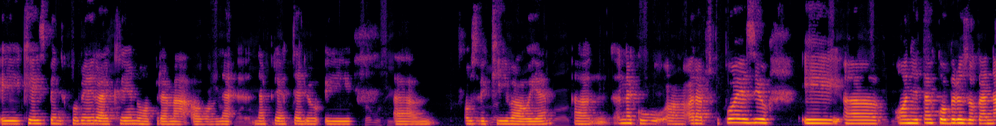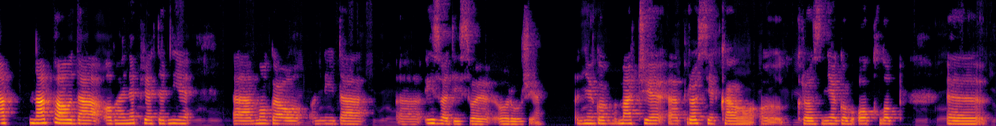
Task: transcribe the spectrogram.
i Case bin Kubeira je krenuo prema ovom ne, neprijatelju i um, uzvikivao je uh, neku uh, arapsku poeziju i uh, on je tako brzo ga nap, napao da ovaj neprijatelj nije uh, mogao ni da uh, izvadi svoje oružje. Njegov mač je uh, prosjekao uh, kroz njegov oklop uh,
